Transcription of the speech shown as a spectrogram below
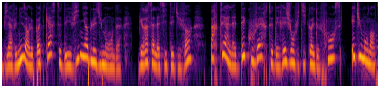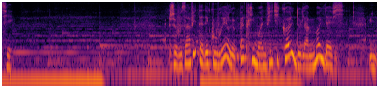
Bienvenue dans le podcast des vignobles du monde. Grâce à la Cité du Vin, partez à la découverte des régions viticoles de France et du monde entier. Je vous invite à découvrir le patrimoine viticole de la Moldavie, une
